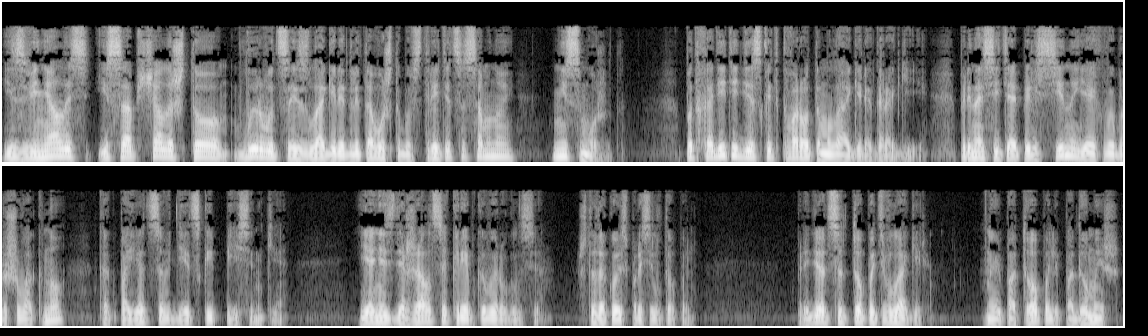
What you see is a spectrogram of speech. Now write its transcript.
извинялась и сообщала, что вырваться из лагеря для того, чтобы встретиться со мной, не сможет. Подходите, дескать, к воротам лагеря, дорогие. Приносите апельсины, я их выброшу в окно, как поется в детской песенке. Я не сдержался, крепко выругался. «Что такое?» — спросил Тополь. «Придется топать в лагерь». «Ну и потопали, подумаешь.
